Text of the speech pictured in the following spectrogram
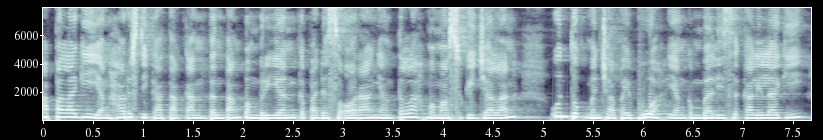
Apalagi yang harus dikatakan tentang pemberian kepada seorang yang telah memasuki jalan untuk mencapai buah yang kembali sekali lagi,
